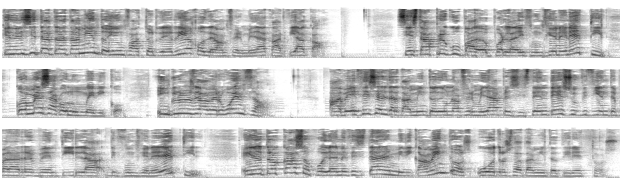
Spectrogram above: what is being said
que necesita tratamiento y un factor de riesgo de la enfermedad cardíaca. Si estás preocupado por la disfunción eréctil, conversa con un médico, incluso de vergüenza. A veces el tratamiento de una enfermedad persistente es suficiente para revertir la disfunción eréctil. En otros casos podría necesitar medicamentos u otros tratamientos directos.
